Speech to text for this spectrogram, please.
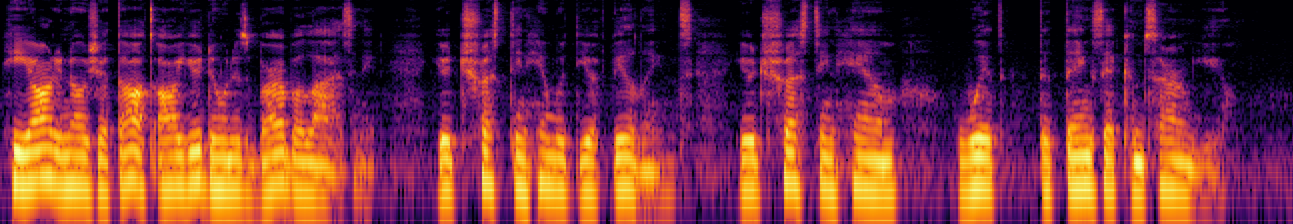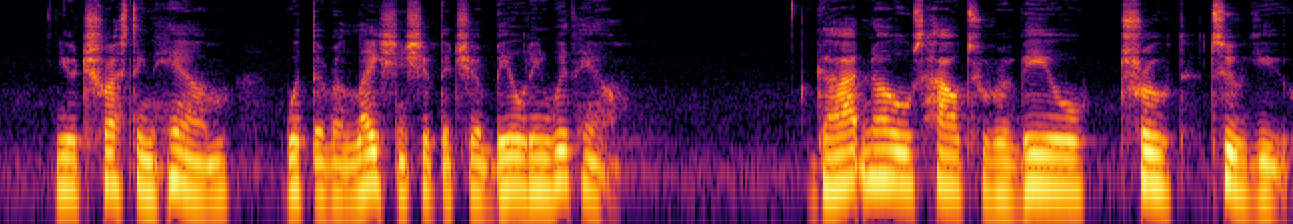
He already knows your thoughts. All you're doing is verbalizing it. You're trusting Him with your feelings. You're trusting Him with the things that concern you. You're trusting Him with the relationship that you're building with Him. God knows how to reveal truth to you.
